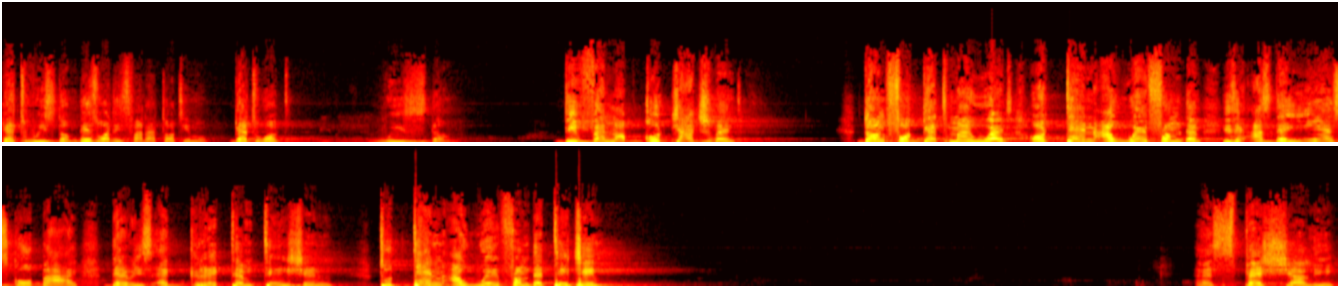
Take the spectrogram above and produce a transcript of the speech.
Get wisdom. This is what his father taught him. Get what? Wisdom. Develop good judgment. Don't forget my words or turn away from them. You see, as the years go by, there is a great temptation to turn away from the teaching. Especially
